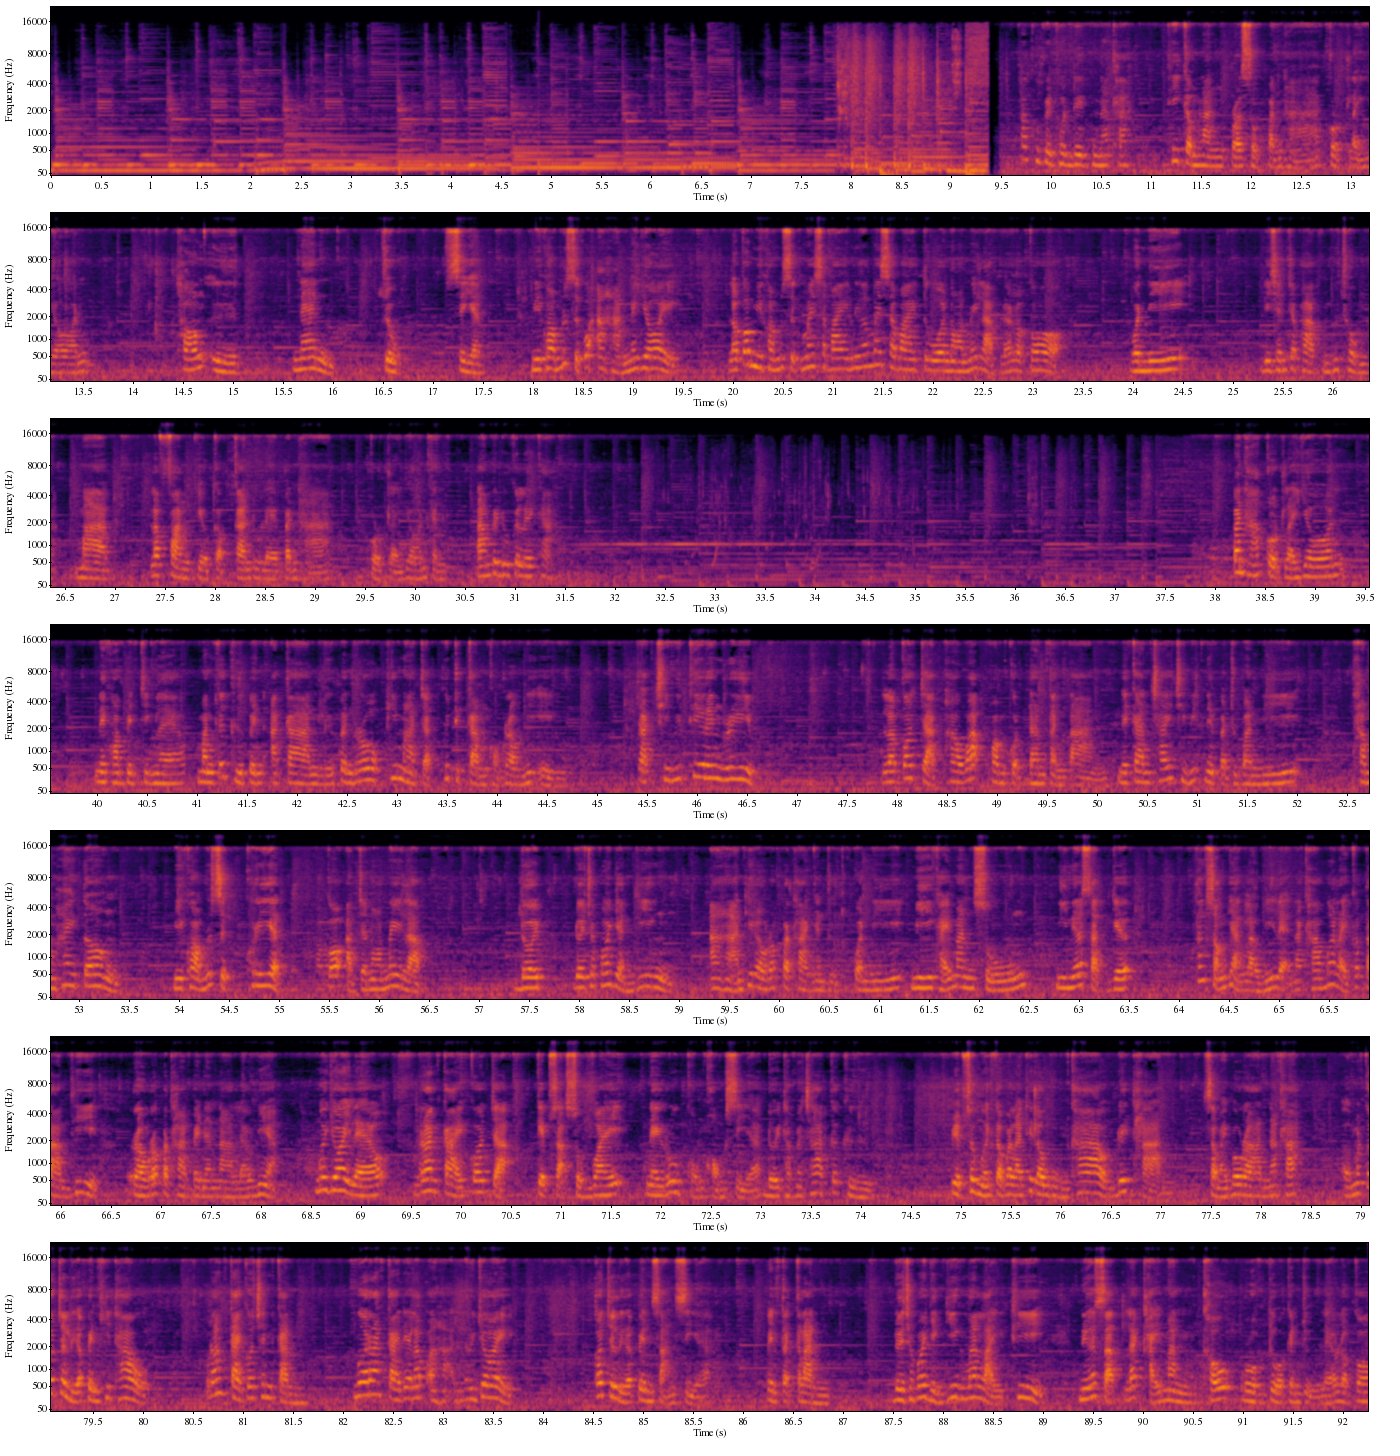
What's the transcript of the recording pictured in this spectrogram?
ถ้าคุณเป็นคนดึกนะคะ ที่กำลังประสบปัญหากรดไหลย้อน ท้องอืด แน่น จุก เสียด มีความรู้สึกว่าอาหารไม่ย่อย แล้วก็มีความรู้สึกไม่สบายเนื้อไม่สบายตัวนอนไม่หลับแล้วแล้วก็วันนี้ดิฉันจะพาคุณผู้ชมมารับฟังเกี่ยวกับการดูแลปัญหา รดไหลย้อนกัน ตามไปดูกันเลยค่ะ ปัญหากรดไหลย้อนในความเป็นจริงแล้ว มันก็คือเป็นอาการหรือเป็นโรคที่มาจากพฤติกรรมของเรานี่เอง จากชีวิตที่เร่งรีบ แล้วก็จากภาวะความกดดันต่างๆ ในการใช้ชีวิตในปัจจุบันนี้ทำให้ต้องมีความรู้สึกเครียด แล้วก็อาจจะนอนไม่หลับ โดยโดยเฉพาะอย่างยิ่ง อาหารที่เรารับประทานกันอยู่ทุกวันนี้ มีไขมันสูง มีเนื้อสัตว์เยอะ ทั้งสองอย่างเหล่านี้แหละนะคะ เมื่อไหร่ก็ตามที่เรารับประทานไปนานๆแล้วเนี่ยเมื่อย่อยแล้วร่างกายก็จะเก็บสะสมไว้ในรูปของของเสีย โดยธรรมชาติก็คือ เปรียบเสมือนกับเวลาที่เราหุงข้าวด้วยถ่านสมัยโบราณนะคะเออมันก็จะเหลือเป็นขี้เถ้าร่างกายก็เช่นกัน เมื่อร่างกายได้รับอาหารแล้วย่อย ก็จะเหลือเป็นสารเสีย เป็นตะกรัน โดยเฉพาะอย่างยิ่งเมื่อไหร่ที่ เนื้อสัตว์และไขมันเขารวมตัวกันอยู่แล้ว แล้วก็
